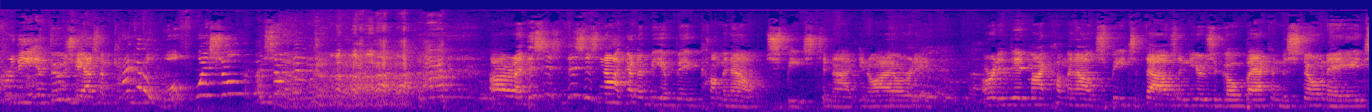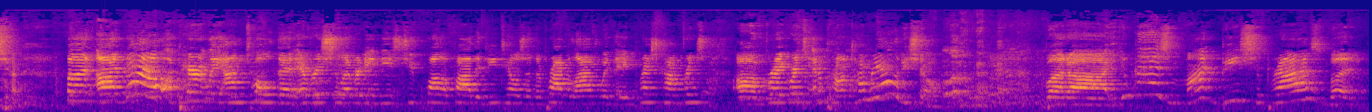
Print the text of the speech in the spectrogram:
for the enthusiasm. Can I get a wolf whistle or something? All right, this is this is not going to be a big coming out speech tonight. You know, I already already did my coming out speech a thousand years ago back in the Stone Age. But uh, now, apparently, I'm told that every celebrity needs to qualify the details of their private life with a press conference, uh, fragrance, and a primetime reality show. But uh, you guys might be surprised, but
